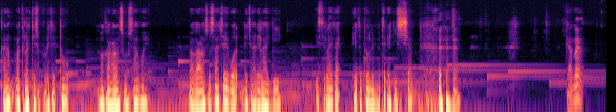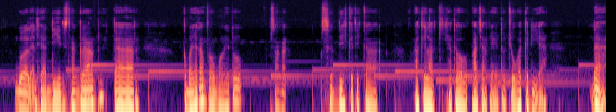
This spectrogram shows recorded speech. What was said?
Karena laki-laki seperti itu bakalan susah boy bakalan susah coy buat dicari lagi istilahnya kayak itu tuh limited edition karena gue lihat-lihat di Instagram, Twitter, kebanyakan perempuan itu sangat sedih ketika laki-laki atau pacarnya itu cuek ke dia. Nah,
